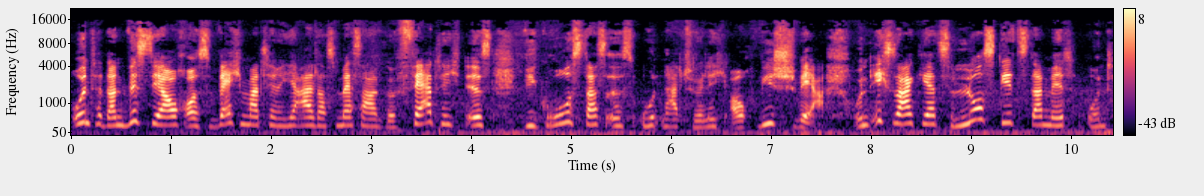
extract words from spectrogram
und dann wisst ihr auch, aus welchem Material das Messer gefertigt ist, wie groß das ist und natürlich auch wie schwer. Und ich sage jetzt, los geht's damit und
